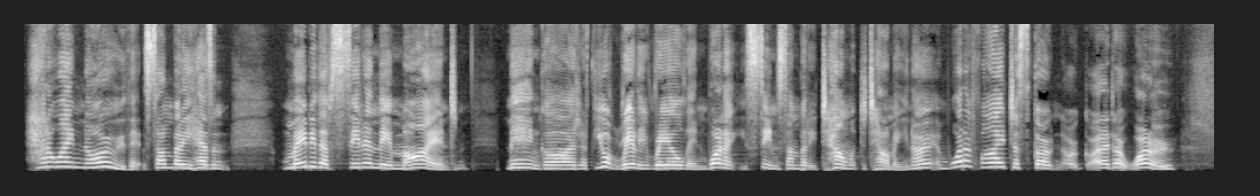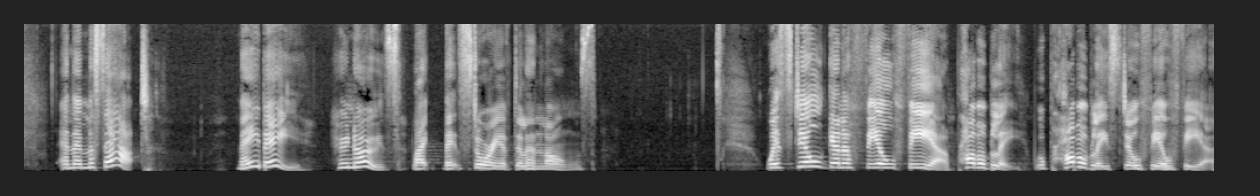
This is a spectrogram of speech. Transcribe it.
How do I know that somebody hasn't, maybe they've said in their mind, man, God, if you're really real, then why don't you send somebody tell me, to tell me, you know? And what if I just go, no, God, I don't want to? And they miss out. Maybe. Who knows? Like that story of Dylan Long's. We're still going to feel fear, probably. We'll probably still feel fear,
